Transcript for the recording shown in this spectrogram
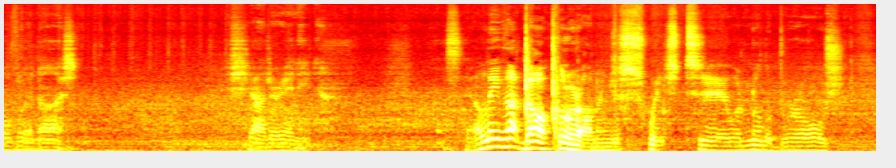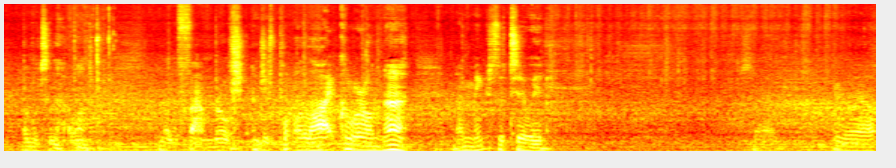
lovely nice shadow in it. It. I'll leave that dark colour on and just switch to another brush. Over to that one. Another fan brush and just put a light colour on there and mix the two in. So here we are.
